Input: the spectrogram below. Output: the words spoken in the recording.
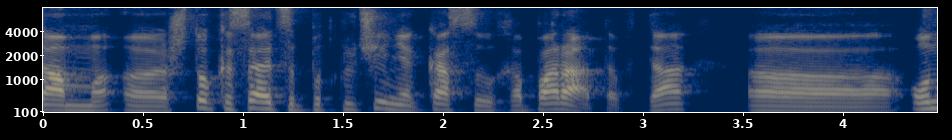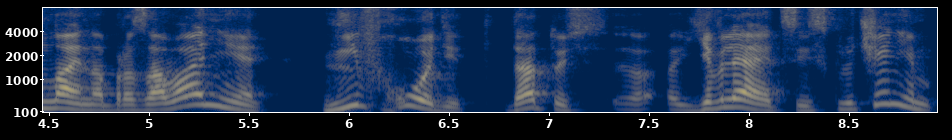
там, э, что касается подключения кассовых аппаратов, да, э, онлайн-образование не входит, да, то есть э, является исключением.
